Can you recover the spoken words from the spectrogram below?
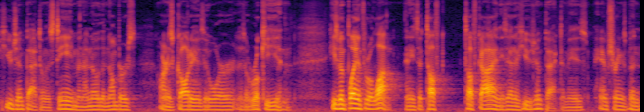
huge impact on his team, and I know the numbers aren't as gaudy as they were as a rookie, and he's been playing through a lot, and he's a tough, tough guy, and he's had a huge impact. I mean, his hamstring's been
